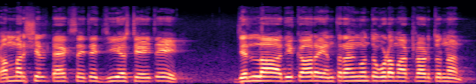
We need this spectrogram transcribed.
కమర్షియల్ ట్యాక్స్ అయితే జిఎస్టీ అయితే జిల్లా అధికార యంత్రాంగంతో కూడా మాట్లాడుతున్నాను.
